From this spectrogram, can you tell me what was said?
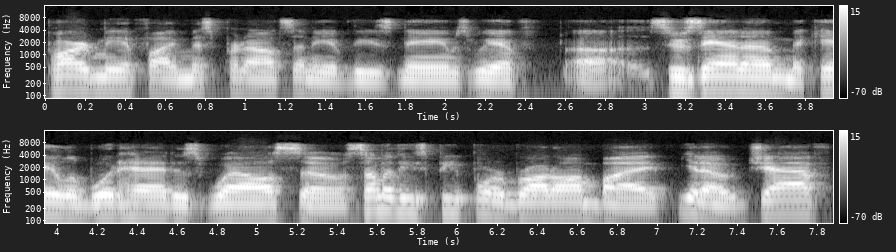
pardon me if I mispronounce any of these names. We have uh, Susanna Michaela Woodhead as well. So some of these people are brought on by you know Jeff,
